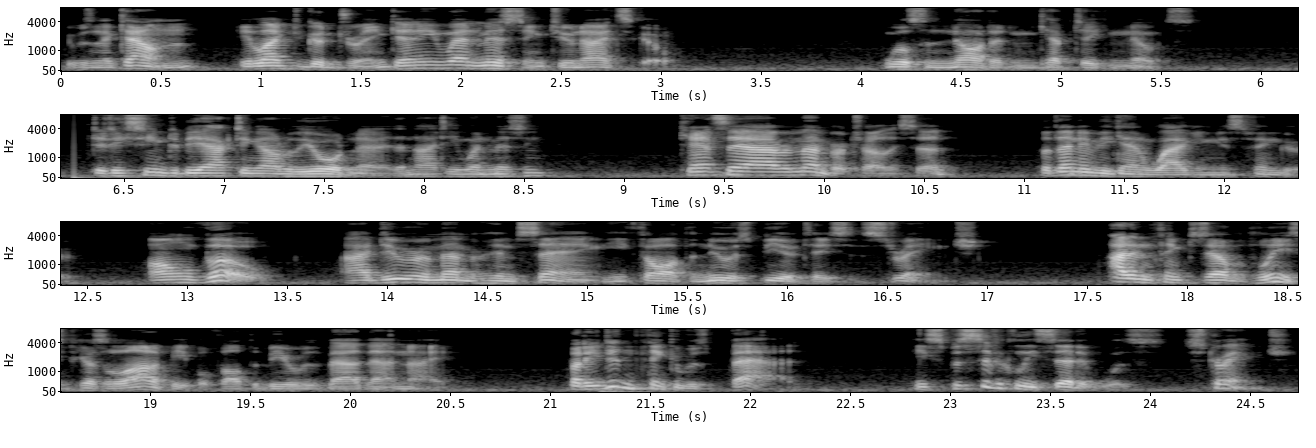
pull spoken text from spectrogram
He was an accountant, he liked a good drink, and he went missing two nights ago. Wilson nodded and kept taking notes. Did he seem to be acting out of the ordinary the night he went missing? Can't say I remember, Charlie said. But then he began wagging his finger. Although, I do remember him saying he thought the newest beer tasted strange. I didn't think to tell the police because a lot of people thought the beer was bad that night. But he didn't think it was bad. He specifically said it was strange.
